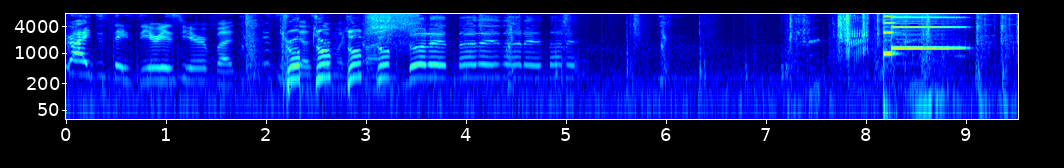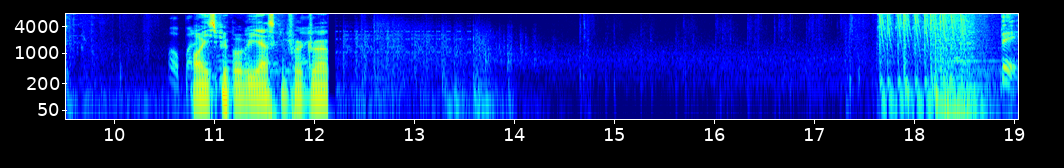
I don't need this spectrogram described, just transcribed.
Trying to stay serious here, but this is Droop, just so much droop, fun. droop. It, it, it, it. Oh, All these people be asking for a drop. Dead.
